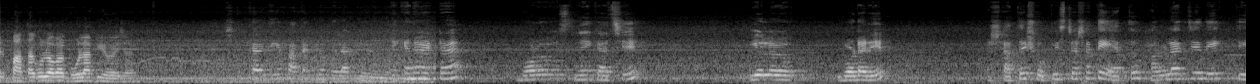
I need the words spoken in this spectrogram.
এর পাতাগুলো আবার গোলাপি হয়ে যায়। শীতকাল দিকে পাতাগুলো গোলাপি হয়ে যায়। এখানেও একটা বড় স্নেক আছে ইয়েলো বর্ডারের আর সাথে শোপিসটার সাথে এত ভালো লাগছে দেখতে।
